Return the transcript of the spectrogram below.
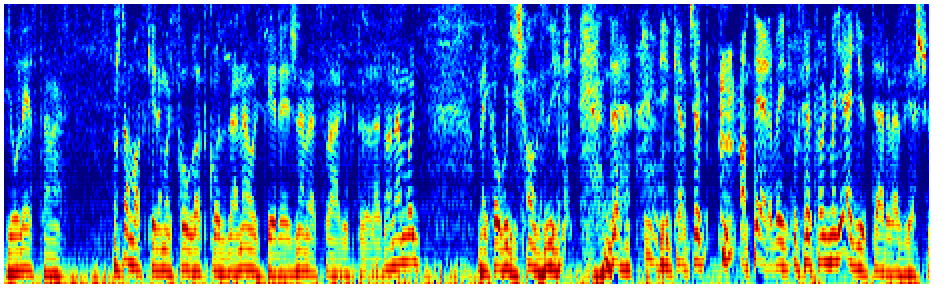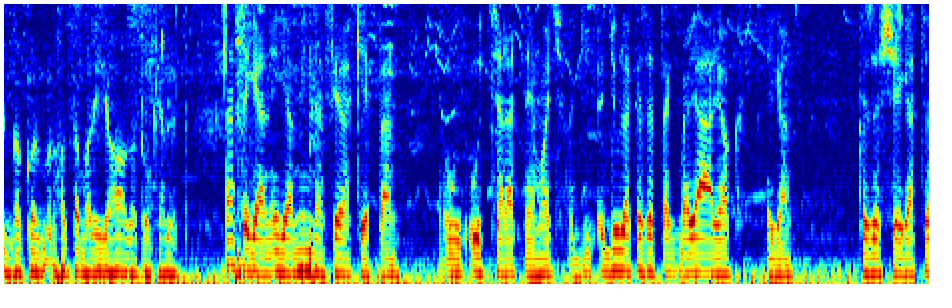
Jól értem ezt? Most nem azt kérem, hogy fogadkozzál, nehogy félre, és nem ezt várjuk tőled, hanem hogy még úgy is hangzik, de inkább csak a terveink, hogy mondja, együtt tervezgessünk, akkor ha szabad így a hallgatók előtt. Hát igen, igen, mindenféleképpen úgy, úgy szeretném, hogy, hogy gyülekezetekbe járjak, igen, közösséget ö,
